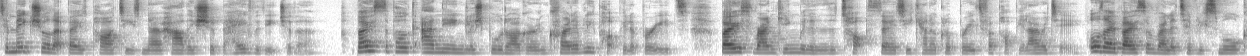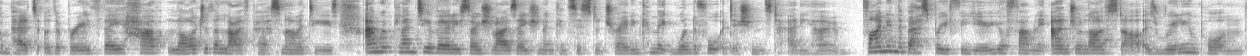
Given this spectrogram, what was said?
to make sure that both parties know how they should behave with each other. Both the Pug and the English Bulldog are incredibly popular breeds, both ranking within the top 30 Kennel Club breeds for popularity. Although both are relatively small compared to other breeds, they have larger than life personalities and with plenty of early socialisation and consistent training can make wonderful additions to any home. Finding the best breed for you, your family and your lifestyle is really important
